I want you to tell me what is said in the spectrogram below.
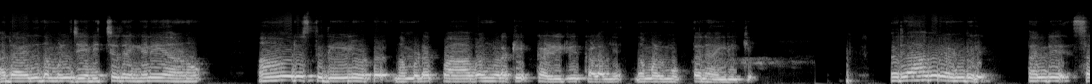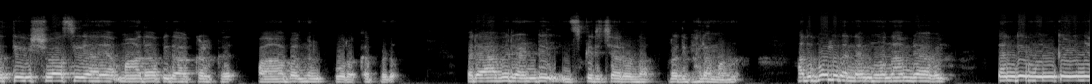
അതായത് നമ്മൾ ജനിച്ചത് എങ്ങനെയാണോ ആ ഒരു സ്ഥിതിയിലോട്ട് നമ്മുടെ പാപങ്ങളൊക്കെ കഴുകി കളഞ്ഞ് നമ്മൾ മുക്തനായിരിക്കും. രാവ് രണ്ടിൽ തന്റെ സത്യവിശ്വാസിയായ മാതാപിതാക്കൾക്ക് പാപങ്ങൾ പുറക്കപ്പെടും രാവ് രണ്ടിൽ നിസ്കരിച്ചാലുള്ള പ്രതിഫലമാണ്. അതുപോലെ തന്നെ മൂന്നാം രാവിൽ തന്റെ മുൻകഴിഞ്ഞ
